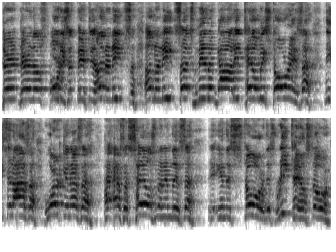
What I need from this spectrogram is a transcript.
during, during those 40s and 50s, underneath, underneath such men of God, he'd tell me stories. Uh, he said, I was uh, working as a, as a salesman in this, uh, in this store, this retail store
